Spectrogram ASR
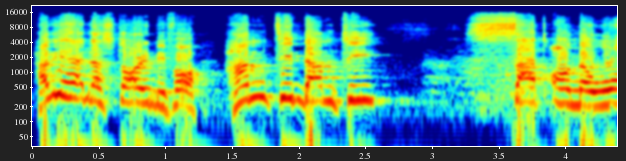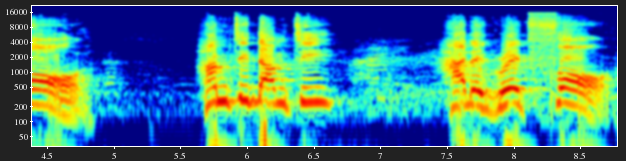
Have you heard that story before? Humpty Dumpty sat on the wall. Humpty Dumpty had a great fall.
